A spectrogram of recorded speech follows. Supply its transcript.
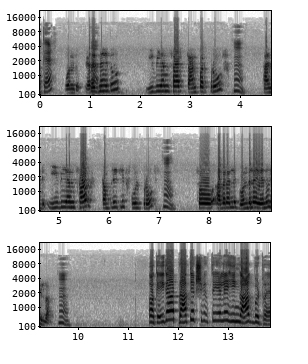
okay ಒಂದು. ಎರಡನೇದು EVMs are tamper proof and EVMs are completely full proof so ಅದರಲ್ಲಿ ಗೊಂದಲ ಏನೂ ಇಲ್ಲ. ಓಕೆ ಈಗ ಪ್ರಾತ್ಯಕ್ಷಿಕತೆಯಲ್ಲೇ ಹಿಂಗ್ ಆಗ್ಬಿಟ್ರೆ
